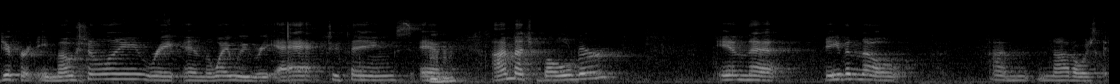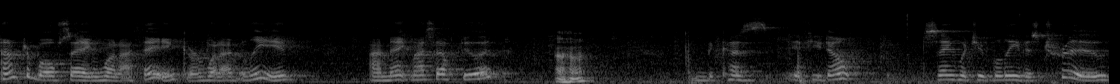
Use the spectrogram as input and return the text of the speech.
different emotionally re- and the way we react to things. And Mhm. I'm much bolder in that even though I'm not always comfortable saying what I think or what I believe, I make myself do it Uh huh. because if you don't say what you believe is true,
